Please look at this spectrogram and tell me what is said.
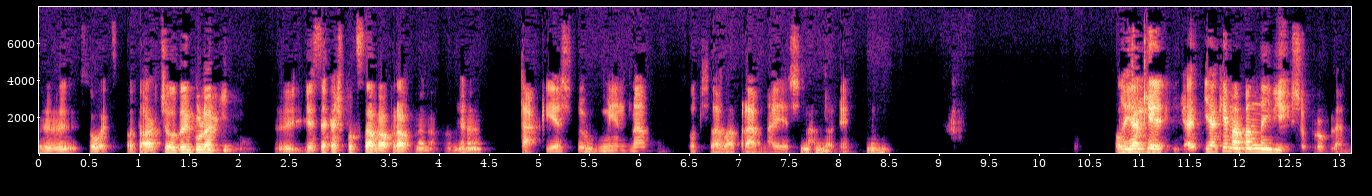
e, sołectwa, tak? Czy od regulaminu. Jest jakaś podstawa prawna na to, nie? Tak, jest to gminna podstawa prawna jest na to, nie? Mhm. Jakie, ja- jakie ma pan największe problemy?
